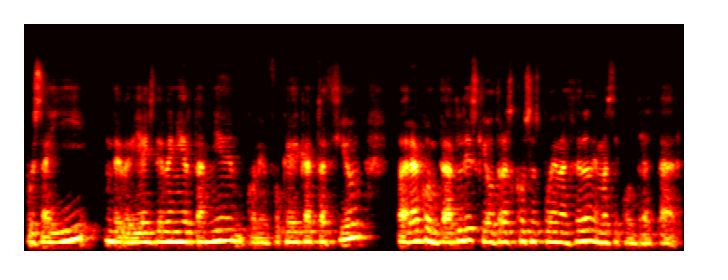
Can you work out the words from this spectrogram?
pues allí deberíais de venir también con enfoque de captación para contarles qué otras cosas pueden hacer además de contratar.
